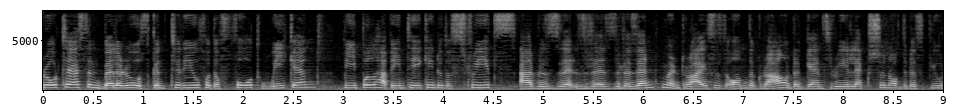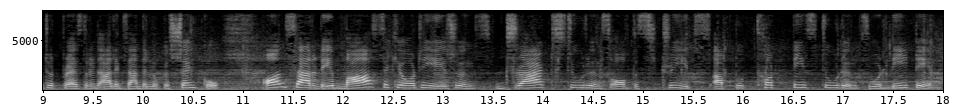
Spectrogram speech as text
Protests in Belarus continue for the fourth weekend. People have been taking to the streets as res res resentment rises on the ground against re-election of the disputed President Alexander Lukashenko. On Saturday, mass security agents dragged students off the streets. Up to 30 students were detained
